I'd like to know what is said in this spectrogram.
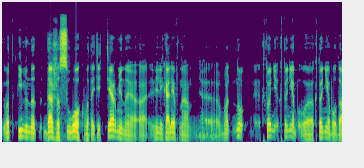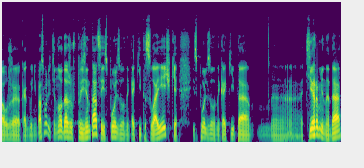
вот именно даже слог, вот эти термины великолепно, ну, кто не, кто не, кто не был, да, уже как бы не посмотрите, но даже в презентации использованы какие-то словечки, использованы какие-то термины, да,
